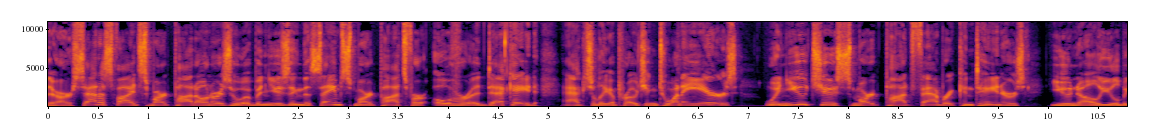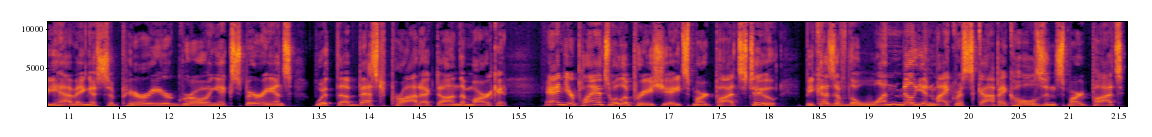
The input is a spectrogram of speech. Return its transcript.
There are satisfied smart pot owners who have been using the same smart pots for over a decade, actually approaching 20 years. When you choose Smart Pot fabric containers, you know you'll be having a superior growing experience with the best product on the market. And your plants will appreciate Smart Pots too. Because of the 1 million microscopic holes in Smart Pots,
